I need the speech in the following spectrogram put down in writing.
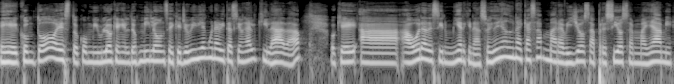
eh, con todo esto, con mi blog en el 2011, que yo vivía en una habitación alquilada, ¿ok? A, ahora decir, mierda, soy dueña de una casa maravillosa, preciosa en Miami,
